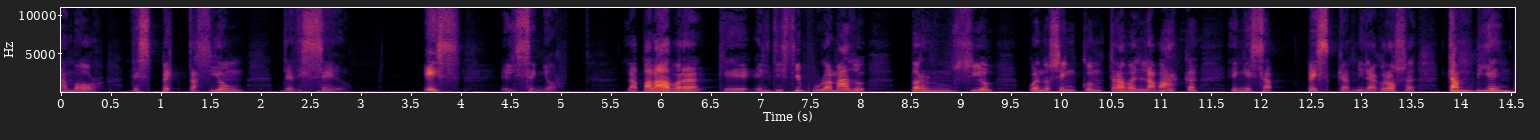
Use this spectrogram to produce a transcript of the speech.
amor, de expectación, de deseo. Es el Señor. La palabra que el discípulo amado pronunció cuando se encontraba en la barca en esa pesca milagrosa, también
